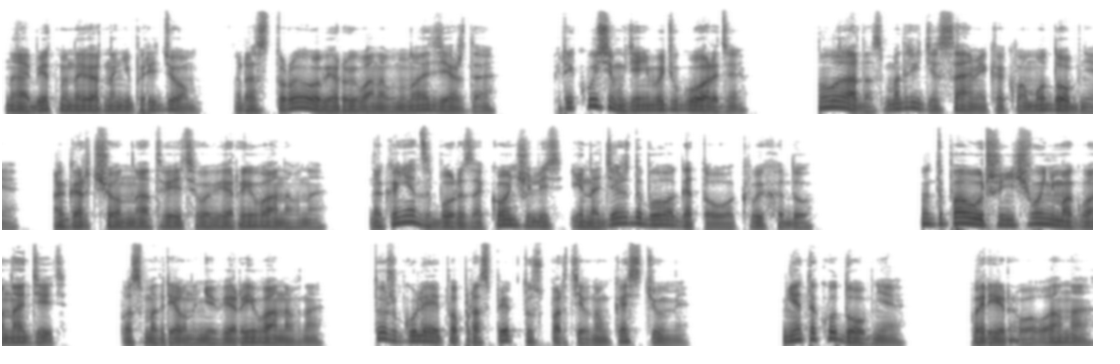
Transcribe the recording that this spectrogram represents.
На обед мы, наверное, не придем. Расстроила Веру Ивановну Надежда. Перекусим где-нибудь в городе. Ну ладно, смотрите сами, как вам удобнее, огорченно ответила Вера Ивановна. Наконец сборы закончились, и Надежда была готова к выходу. «Ну ты получше ничего не могла надеть», — посмотрела на нее Вера Ивановна. «Тоже гуляет по проспекту в спортивном костюме». «Мне так удобнее», — парировала она.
